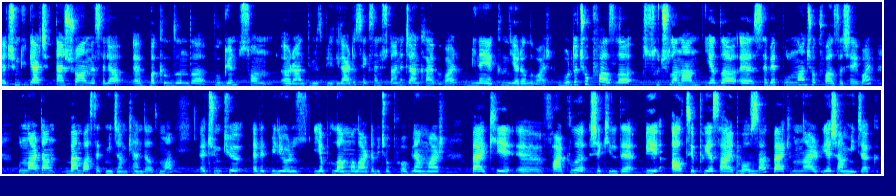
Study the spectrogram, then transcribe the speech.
Ya çünkü gerçekten şu an mesela e, bakıldığında bugün son öğrendiğimiz bilgilerde 83 tane can kaybı var. Bine yakın yaralı var. Burada çok fazla suçlanan ya da e, sebep bulunan çok fazla şey var. Bunlardan ben bahsetmeyeceğim kendi adıma. E, çünkü evet biliyoruz yapılanmalarda birçok problem var belki e, farklı şekilde bir altyapıya sahip olsak hı hı. belki bunlar yaşanmayacak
